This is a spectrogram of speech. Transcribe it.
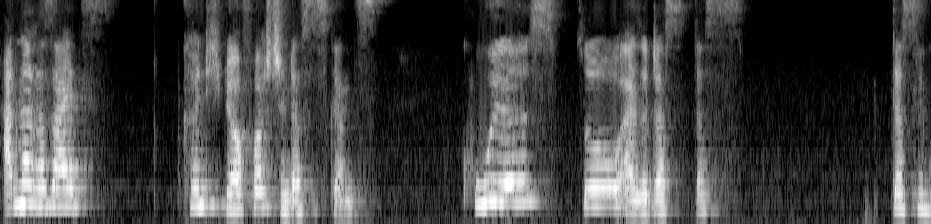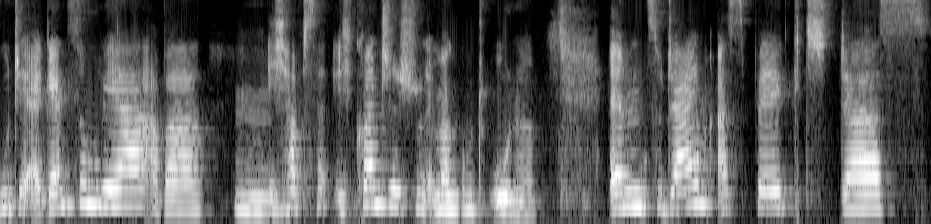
Andererseits könnte ich mir auch vorstellen, dass es ganz cool ist, so, also dass, dass das eine gute Ergänzung wäre, aber ich hab's, ich konnte schon immer gut ohne. Ähm, zu deinem Aspekt, dass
